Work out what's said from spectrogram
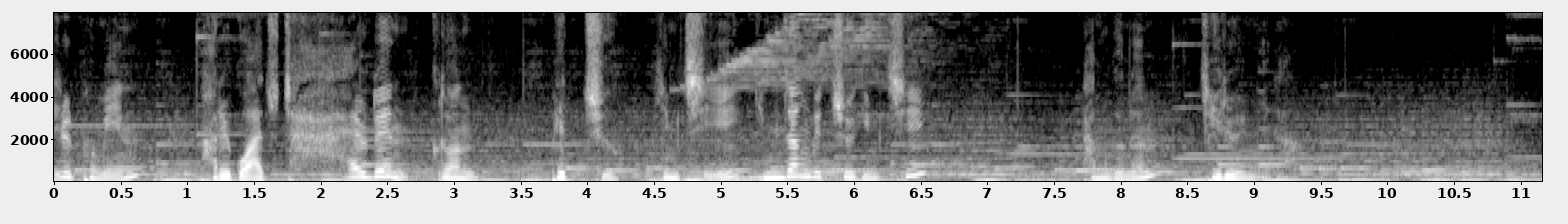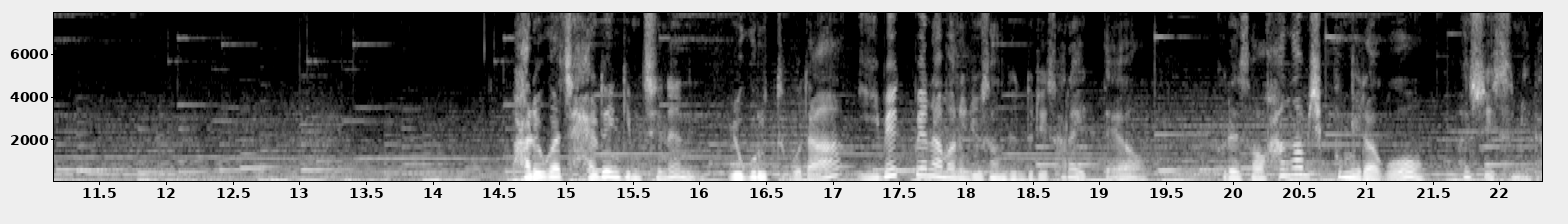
일품인 바르고 아주 잘 된 그런 배추 김치, 김장 배추 김치 담그는 재료입니다. 발효가 잘 된 김치는 요구르트보다 200배나 많은 유산균들이 살아있대요. 그래서 항암식품이라고 할 수 있습니다.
